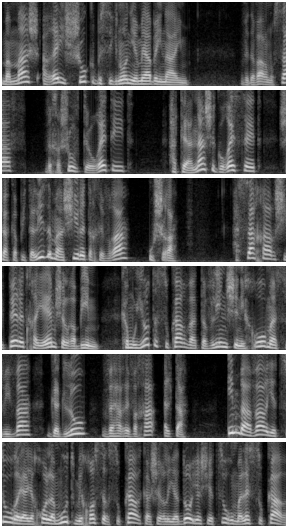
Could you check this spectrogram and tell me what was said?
ממש ערי שוק בסגנון ימי הביניים. ודבר נוסף, וחשוב תאורטית, הטענה שגורסת שהקפיטליזם מעשיר את החברה אושרה. הסחר שיפר את חייהם של רבים, כמויות הסוכר והתבלין שנכרו מהסביבה גדלו והרווחה עלתה. אם בעבר יצור היה יכול למות מחוסר סוכר כאשר לידו יש יצור מלא סוכר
